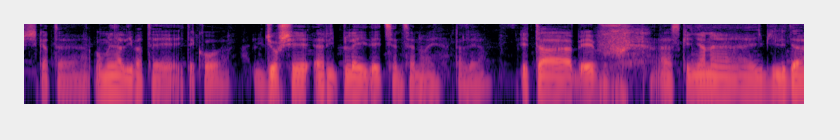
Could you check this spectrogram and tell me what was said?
piskat uh, omenaldi bat egiteko. Jose Replay deitzen zen bai, taldea. Eta, be, uf, azkenean, e, ibilida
